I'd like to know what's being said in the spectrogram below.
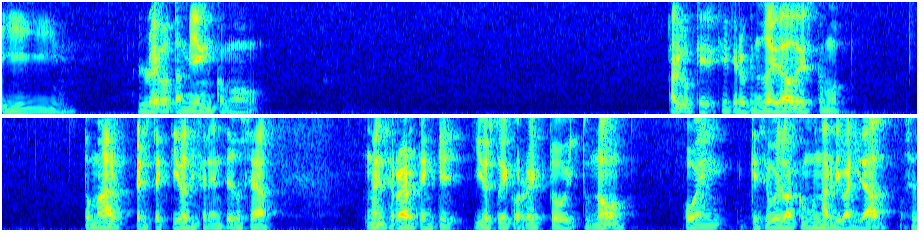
Y luego también como algo que, que creo que nos ha ayudado es como tomar perspectivas diferentes, o sea, no encerrarte en que yo estoy correcto y tú no, o en que se vuelva como una rivalidad, o sea,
